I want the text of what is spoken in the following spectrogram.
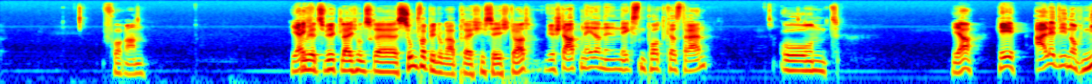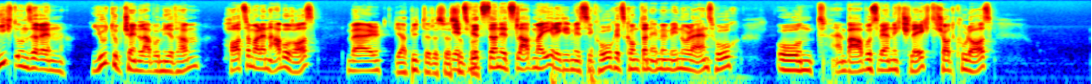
voran. Ja, du, jetzt wird gleich unsere Zoom-Verbindung abbrechen, sehe ich gerade. Wir starten eh dann in den nächsten Podcast rein. Und ja, hey, alle, die noch nicht unseren YouTube-Channel abonniert haben, haut mal ein Abo raus, weil Ja, bitte, das wäre jetzt super. wird's dann, jetzt laden wir eh regelmäßig hoch, jetzt kommt dann MMA 01 hoch und ein paar Abos wären nicht schlecht, schaut cool aus.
